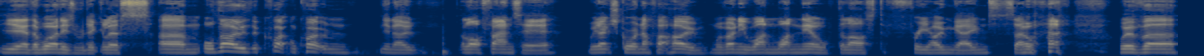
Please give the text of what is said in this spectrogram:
Yeah, the word is ridiculous. Um, although the quote, I'm quoting, you know, a lot of fans here we don't score enough at home. We've only won 1 0 the last three home games. So we've, uh,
